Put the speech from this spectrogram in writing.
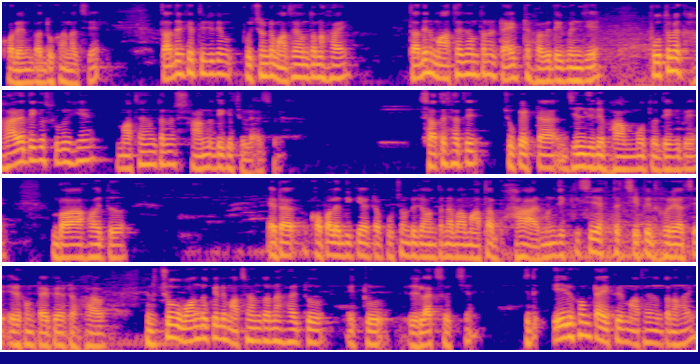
করেন বা দোকান আছে, তাদের ক্ষেত্রে যদি প্রচণ্ড মাথা যন্ত্রণা হয়, তাদের মাথা যন্ত্রণার টাইপটা হবে দেখবেন যে প্রথমে ঘাড়ের দিকে শুরু হয়ে মাথা যন্ত্রণার সামনের দিকে চলে আসবে। সাথে সাথে চোখে একটা ঝিলঝিলে ভাব মতো দেখবে বা হয়তো এটা কপালের দিকে একটা প্রচণ্ড যন্ত্রণা বা মাথা ভার মানে যে কিছু একটা চেপে ধরে আছে এরকম টাইপের একটা ভাব। কিন্তু চোখ বন্ধ করলে মাথা যন্ত্রণা হয়তো একটু রিল্যাক্স হচ্ছে। যদি এরকম টাইপের মাথা যন্ত্রণা হয়,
